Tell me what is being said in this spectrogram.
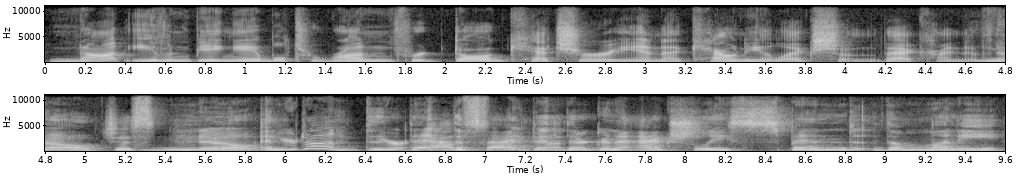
not even being able to run for dog catcher in a county election, that kind of No, thing. Just no, and you're done. You're that- the fact done. that they're going to actually spend the money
